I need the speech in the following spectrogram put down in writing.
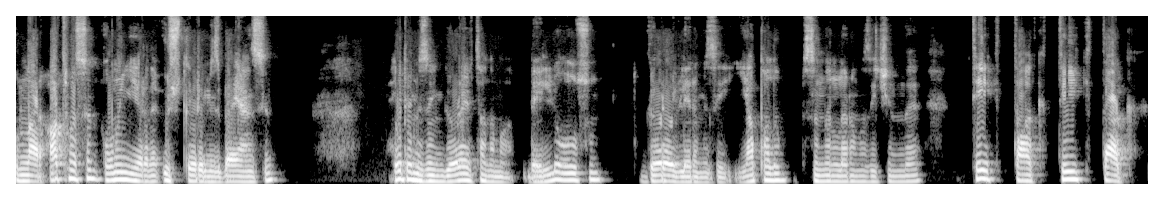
Bunlar atmasın, onun yerine üstlerimiz beğensin. Hepimizin görev tanımı belli olsun. Görevlerimizi yapalım sınırlarımız içinde. Tik tak tik tak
